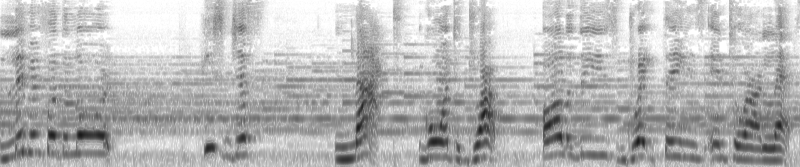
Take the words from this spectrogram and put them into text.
Living for the Lord He's just not going to drop all of these great things into our laps.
